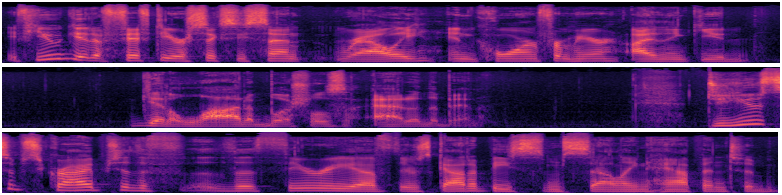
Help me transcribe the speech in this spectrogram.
if you get a 50 or 60 cent rally in corn from here, I think you'd get a lot of bushels out of the bin. Do you subscribe to the, the theory of there's got to be some selling happen to,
